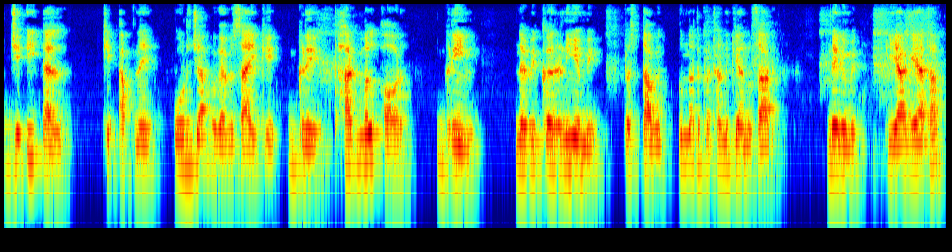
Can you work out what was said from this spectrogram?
जेईएल के अपने ऊर्जा व्यवसाय के ग्रे थर्मल और ग्रीन नवीकरणीय में प्रस्तावित पुनर्गठन के अनुसार निर्मित किया गया था।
